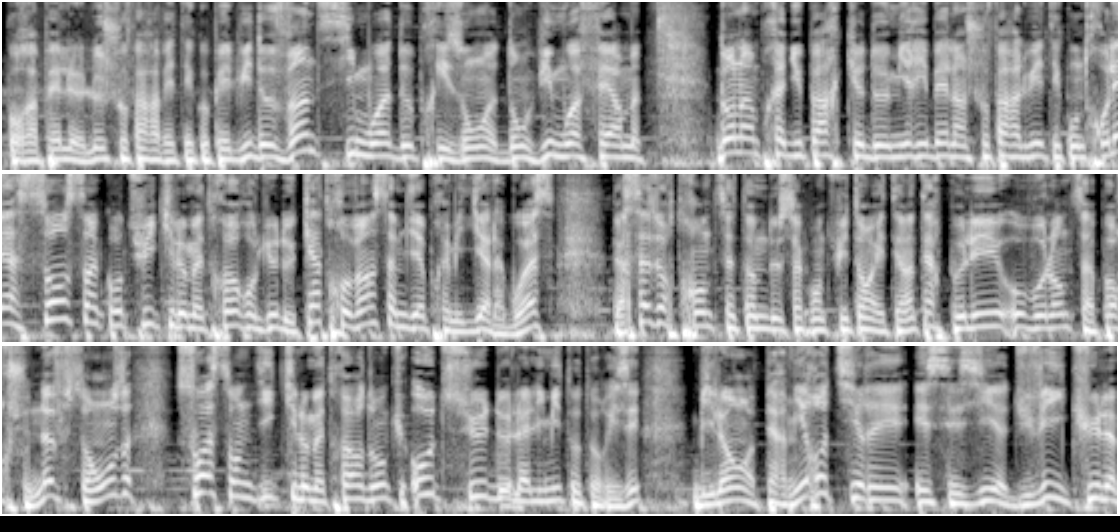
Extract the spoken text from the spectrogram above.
Pour rappel, le chauffard avait écopé lui de 26 mois de prison, dont 8 mois ferme. Dans l'imprès du parc de Miribel, un chauffard a lui été contrôlé à 158 km heure au lieu de 80 samedi après-midi à la Boisse. Vers 16h30, cet homme de 58 ans a été interpellé au volant de sa Porsche 911, 70 km heure donc au-dessus de la limite autorisée. Bilan permis retiré et saisi du véhicule.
